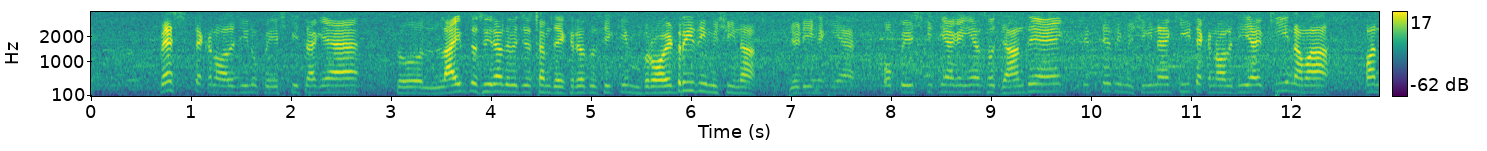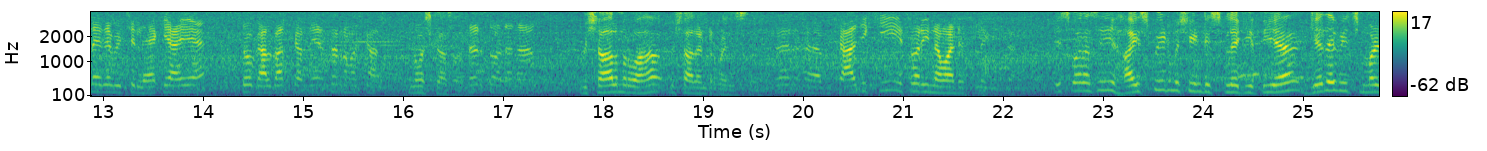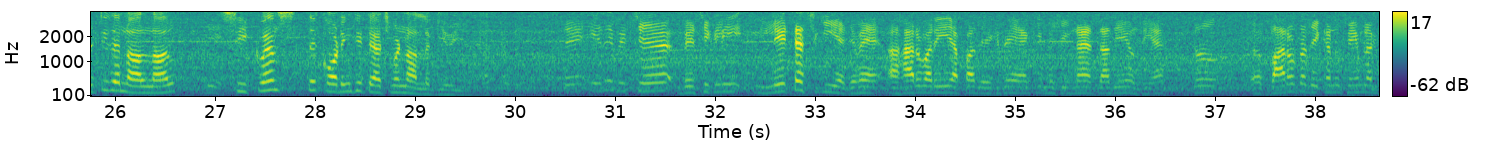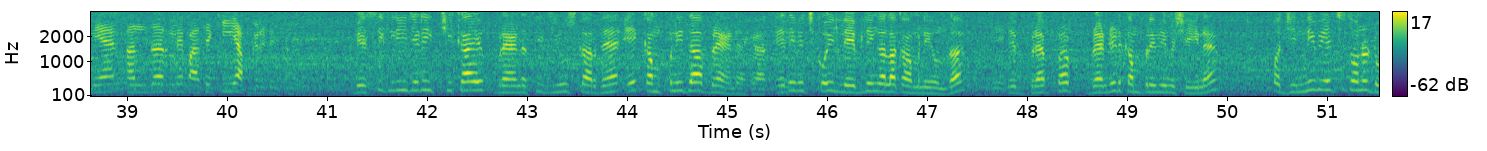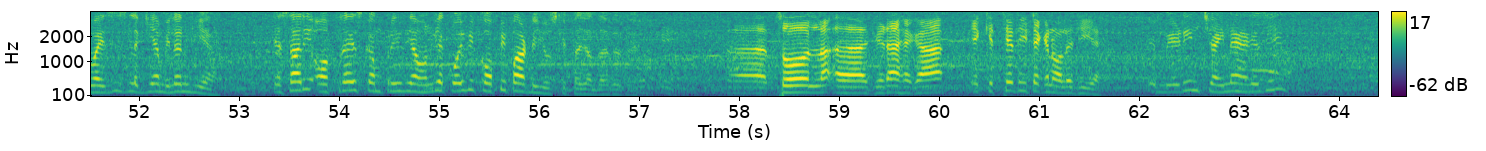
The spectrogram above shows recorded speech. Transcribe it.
ਬੈਸਟ ਟੈਕਨੋਲੋਜੀ ਨੂੰ ਪੇਸ਼ ਕੀਤਾ ਗਿਆ ਹੈ ਸੋ ਲਾਈਵ ਤਸਵੀਰਾਂ ਦੇ ਵਿੱਚ ਇਸ ਟਾਈਮ ਦੇਖ ਰਹੇ ਹੋ ਤੁਸੀਂ ਕਿ ਐਮਬ੍ਰੋਇਡਰੀ ਦੀ ਮਸ਼ੀਨਾਂ ਜਿਹੜੀ ਹੈਗੀਆਂ ਉਹ ਪੇਸ਼ ਕੀਤੀਆਂ ਗਈਆਂ। ਸੋ ਜਾਣਦੇ ਹਾਂ ਕਿੱਥੇ ਦੀ ਮਸ਼ੀਨ ਹੈ ਕੀ ਟੈਕਨੋਲੋਜੀ ਹੈ ਕੀ ਨਵਾਂ ਪਨ ਇਹਦੇ ਵਿੱਚ ਲੈ ਕੇ ਆਏ ਹੈ। ਸੋ ਗੱਲਬਾਤ ਕਰਦੇ ਹਾਂ। ਸਰ ਨਮਸਕਾਰ। ਨਮਸਕਾਰ ਸਰ। ਸਰ ਤੁਹਾਡਾ ਨਾਮ? ਵਿਸ਼ਾਲ ਮਰਵਾਹਾ ਵਿਸ਼ਾਲ ਐਂਟਰਪ੍ਰਾਈਜ਼ ਸਰ ਵਿਸ਼ਾਲ ਜੀ ਕੀ ਇਸ ਵਾਰੀ ਨਵਾਂ ਡਿਸਪਲੇ ਕੀਤਾ? ਇਸ ਵਾਰ ਅਸੀਂ ਹਾਈ ਸਪੀਡ ਮਸ਼ੀਨ ਡਿਸਪਲੇ ਕੀਤੀ ਹੈ ਜਿਹਦੇ ਵਿੱਚ ਮਲਟੀ ਦੇ ਨਾਲ ਨਾਲ ਸੀਕੁਐਂਸ ਤੇ ਕੋਡਿੰਗ ਦੀ ਅਟੈਚਮੈਂਟ ਨਾਲ ਲੱਗੀ ਹੋਈ ਹੈ। ਵਿੱਚ ਬੇਸਿਕਲੀ ਲੇਟੈਸਟ ਕੀ ਹੈ? ਜਿਵੇਂ ਹਰ ਵਾਰੀ ਆਪਾਂ ਦੇਖਦੇ ਹਾਂ ਕਿ ਮਸ਼ੀਨਾਂ ਇਦਾਂ ਦੀਆਂ ਹੁੰਦੀਆਂ ਅ, ਬਾਹਰੋਂ ਤਾਂ ਦੇਖਣ ਨੂੰ ਸੇਮ ਲੱਗਦੀਆਂ ਅੰਦਰਲੇ ਪਾਸੇ ਕੀ ਅਪਗ੍ਰੇਡੇਸ਼ਨ ਹੈ ਬੇਸਿਕਲੀ ਜਿਹੜੀ ਚਿਕਾਏ ਬ੍ਰਾਂਡ ਅਸੀਂ ਯੂਜ਼ ਕਰਦੇ ਹਾਂ ਇਹ ਕੰਪਨੀ ਦਾ ਬ੍ਰਾਂਡ ਹੈਗਾ। ਇਹਦੇ ਵਿੱਚ ਕੋਈ ਲੇਬਲਿੰਗ ਵਾਲਾ ਕੰਮ ਨਹੀਂ ਹੁੰਦਾ। ਇਹ ਬ੍ਰੈਪਰ ਬ੍ਰਾਂਡਡ ਕੰਪਨੀ ਦੀ ਮਸ਼ੀਨ ਹੈ। ਔਰ ਜਿੰਨੀ ਵੀ ਇਹ 'ਚ ਤੁਹਾਨੂੰ ਡਿਵਾਈਸਿਸ ਲੱਗੀਆਂ ਮਿਲਣਗੀਆਂ ਇਹ ਸਾਰੀ ਆਥੋਰਾਈਜ਼ ਕੰਪਨੀ ਦੀਆਂ ਹੋਣਗੀਆਂ ਕੋਈ ਵੀ ਕਾਪੀ ਪਾਰਟ ਨਹੀਂ ਯੂਜ਼ ਕੀਤਾ ਜਾਂਦਾ ਇਹਦੇ ਤੇ। ਸੋ ਜਿਹੜਾ ਹੈਗਾ ਇਹ ਕਿੱਥੇ ਦੀ ਟੈਕਨੋਲੋਜੀ ਹੈ? ਇਹ ਮੇਡ ਇਨ ਚਾਈਨਾ ਹੈਗੇ ਜੀ।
